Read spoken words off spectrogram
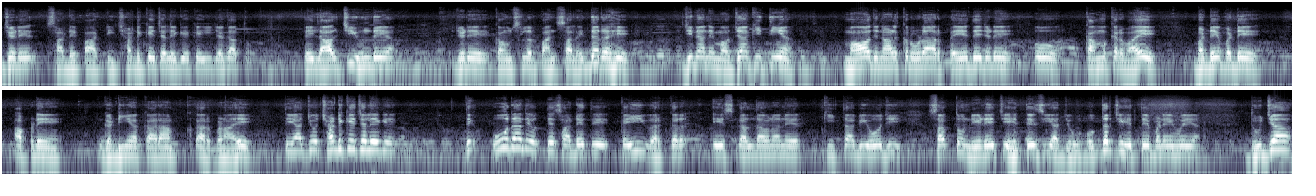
ਜਿਹੜੇ ਸਾਡੇ ਪਾਰਟੀ ਛੱਡ ਕੇ ਚਲੇ ਗਏ ਕਈ ਜਗ੍ਹਾ ਤੋਂ, ਕਈ ਲਾਲਚੀ ਹੁੰਦੇ ਆ, ਜਿਹੜੇ ਕਾਉਂਸਲਰ 5 ਸਾਲ ਇੱਧਰ ਰਹੇ, ਜਿਨ੍ਹਾਂ ਨੇ ਮੌਜਾਂ ਕੀਤੀਆਂ, ਮੌਜ ਨਾਲ ਕਰੋੜਾਂ ਰੁਪਏ ਦੇ ਜਿਹੜੇ ਉਹ ਕੰਮ ਕਰਵਾਏ, ਵੱਡੇ ਵੱਡੇ ਆਪਣੇ ਗੱਡੀਆਂ, ਕਾਰਾਂ ਘਰ ਬਣਾਏ ਤੇ ਅੱਜ ਉਹ ਛੱਡ ਕੇ ਚਲੇ ਗਏ। ਤੇ ਉਹਨਾਂ ਦੇ ਉੱਤੇ ਸਾਡੇ ਤੇ ਕਈ ਵਰਕਰ ਇਸ ਗੱਲ ਦਾ ਉਹਨਾਂ ਨੇ ਕੀਤਾ ਵੀ ਉਹ ਜੀ ਸਭ ਤੋਂ ਨੇੜੇ ਚਹੇਤੇ ਸੀ, ਅੱਜ ਉਹ ਉਧਰ ਚਹੇਤੇ ਬਣੇ ਹੋਏ ਆ। ਦੂਜਾ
